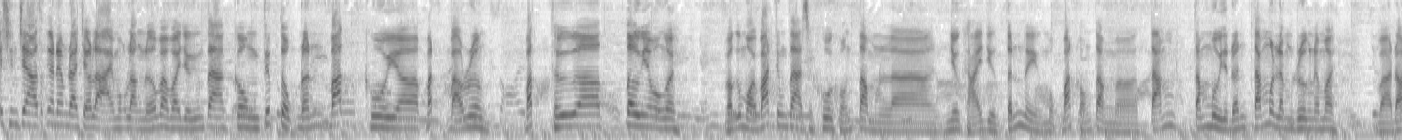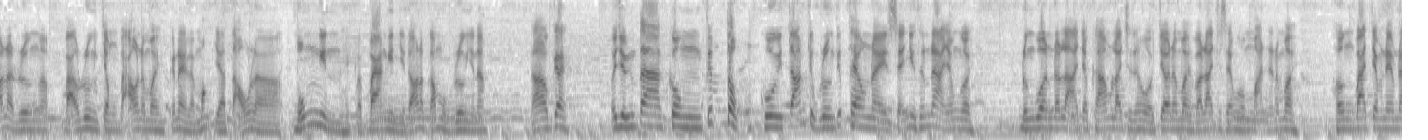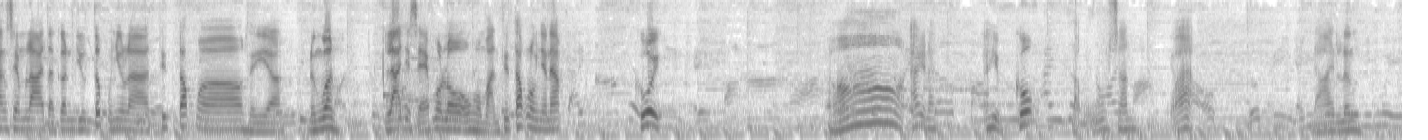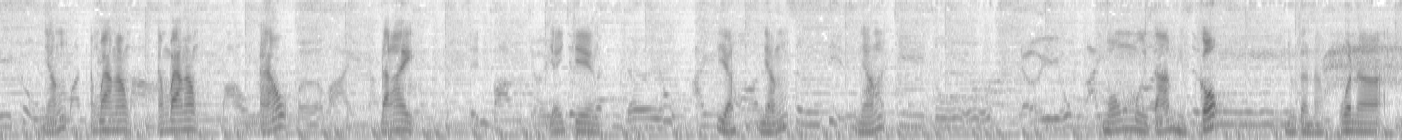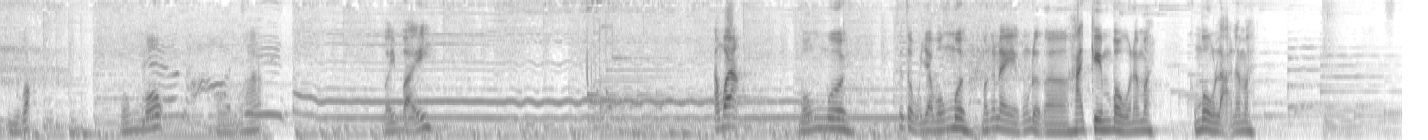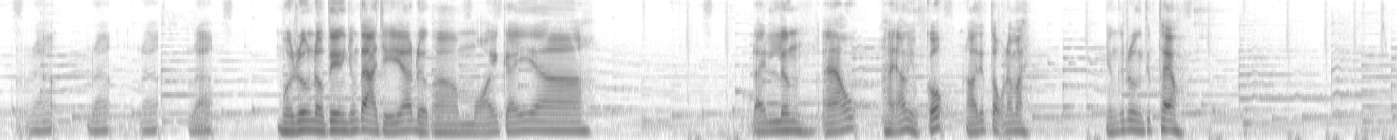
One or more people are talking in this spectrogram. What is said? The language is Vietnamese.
đây xin chào tất cả anh em đã trở lại một lần nữa và bây giờ chúng ta cùng tiếp tục đến bắt khui ờ, uh, bắt bảo rương bắt thứ uh, tư nha mọi người. Và cái mỗi bắt chúng ta sẽ khui khoảng tầm là như khải dự tính thì một bắt khoảng tầm uh, 8 80 cho đến 85 rương em ơi. Và đó là rương uh, bảo rương trong bảo em ơi. Cái này là mất giả tẩu là 4.000 hoặc là 3.000 gì đó là có một rương nha năm đó ok. Bây giờ chúng ta cùng tiếp tục khui 80 rương tiếp theo này sẽ như thế nào nha mọi người? Đừng quên đã lại cho khải một like chia sẻ ủng hộ chơi em ơi. Và like chia sẻ ủng hộ mạnh nha em ơi hơn 300 anh em đang xem live tại kênh youtube cũng như là tiktok uh, thì uh, đừng quên like chia sẻ follow ủng hộ mạnh tiktok luôn nha nam. Khui. Đó áo gì đây? Áo hiệp cốt? Đậu xanh. Quá. Đai lưng. Nhẫn. Ăn ban không? Ăn ban không? Áo. Đai. Dây chuyền. Gì vậy? Nhẫn. Nhẫn. Bốn mươi tám hiệp cốt. Nhiều tên nào? Quên uh, quốc. 41 Buồn quá. 77 Thắng bạn. 40 Tiếp tục vào 40 Mấy cái này cũng được uh, hai kim bù em ơi. Cũng bù lại em ơi. Đó Đó Đó Đó 10 rương đầu tiên chúng ta chỉ ờ, được ờ, uh, mỗi cái uh, Đây lưng áo hai áo hiệp cốt. Rồi tiếp tục em ơi. Những cái rương tiếp theo.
